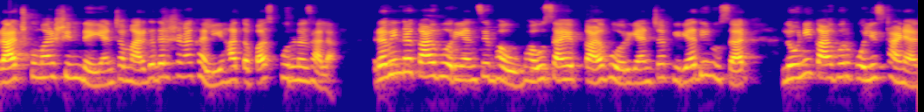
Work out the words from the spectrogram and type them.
राजकुमार शिंदे यांच्या मार्गदर्शनाखाली हा तपास पूर्ण झाला. रवींद्र काळभोर यांचे भाऊ भाऊसाहेब काळभोर यांच्या फिर्यादीनुसार लोणी काळभोर पोलीस ठाण्यात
